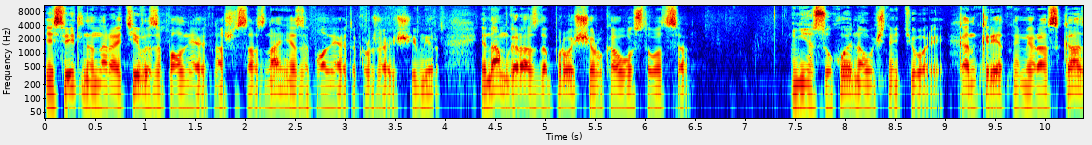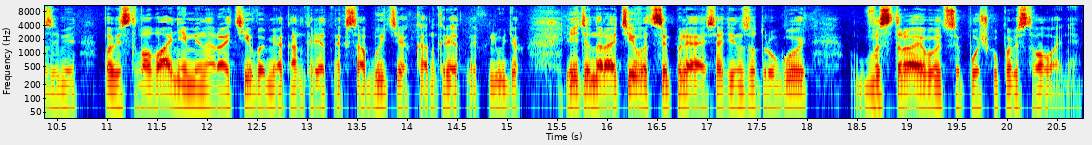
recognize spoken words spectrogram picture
действительно нарративы заполняют наше сознание, заполняют окружающий мир, и нам гораздо проще руководствоваться не сухой научной теорией, конкретными рассказами, повествованиями, нарративами о конкретных событиях, конкретных людях. И эти нарративы, цепляясь один за другой, выстраивают цепочку повествования.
